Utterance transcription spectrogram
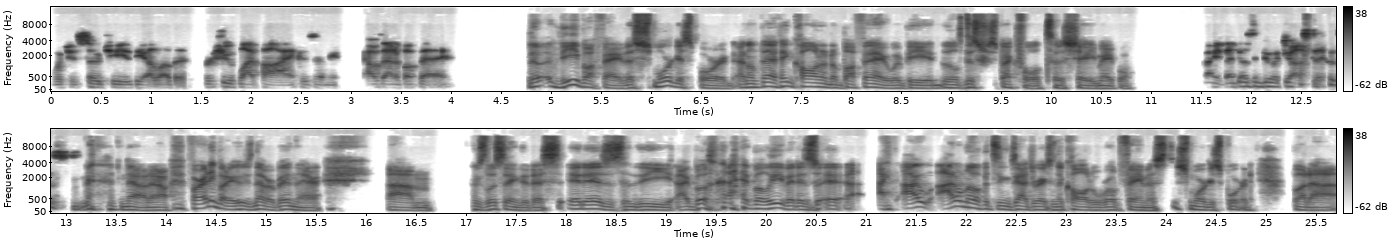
which is so cheesy. I love it for shoe fly pie. Cause I mean, I was at a buffet. The the buffet, the smorgasbord. I don't. Th- I think calling it a buffet would be a little disrespectful to Shady Maple. Right, that doesn't do it justice. no, no. For anybody who's never been there, um, who's listening to this, it is the I, be, I believe it is. Uh, I, I I don't know if it's an exaggeration to call it a world famous smorgasbord, but uh,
